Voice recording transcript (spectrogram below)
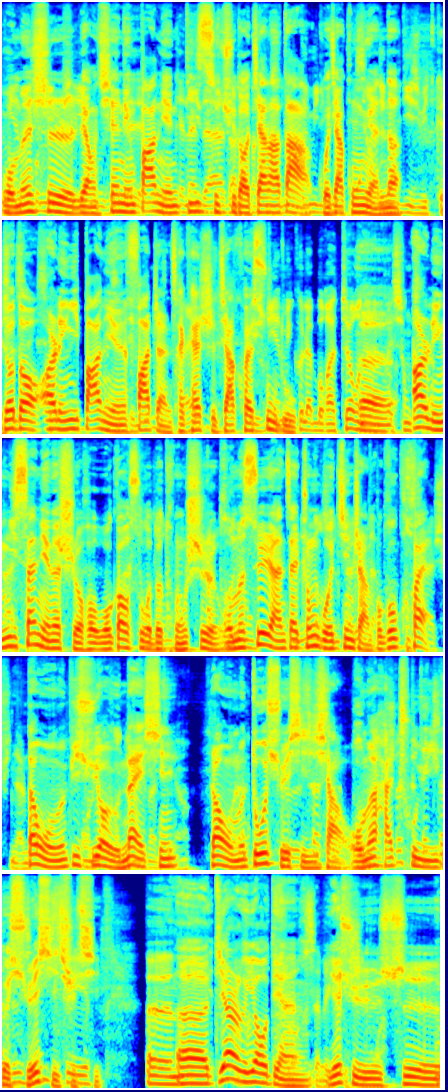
我们是两千零八年第一次去。去到加拿大国家公园的，要到二零一八年发展才开始加快速度。呃，二零一三年的时候，我告诉我的同事，我们虽然在中国进展不够快，但我们必须要有耐心，让我们多学习一下。我们还处于一个学习时期。呃，第二个要点，也许是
